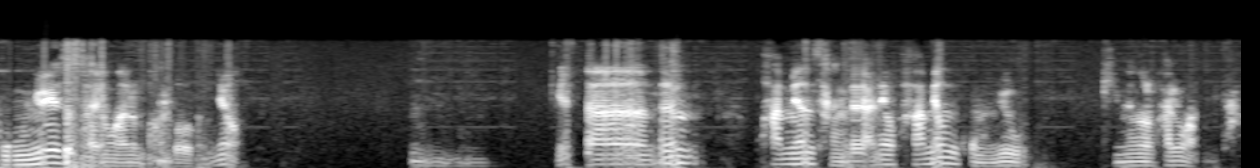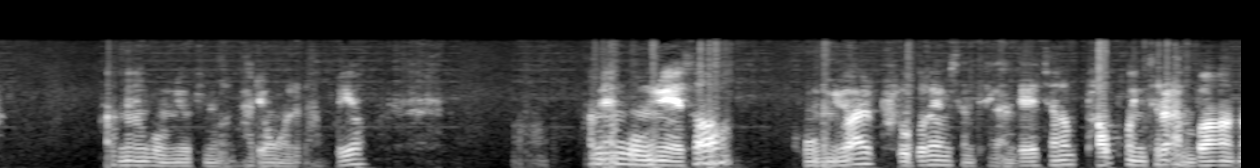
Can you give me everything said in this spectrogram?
공유해서 사용하는 방법은요. 음, 일단은 화면 상단에 화면 공유 기능을 활용합니다. 화면 공유 기능을 활용을 하고요. 어, 화면 공유에서 공유할 프로그램 선택하는데 저는 파워포인트를 한번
